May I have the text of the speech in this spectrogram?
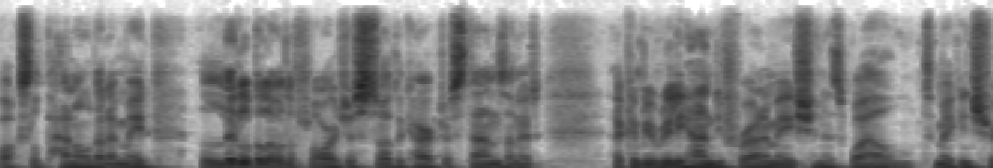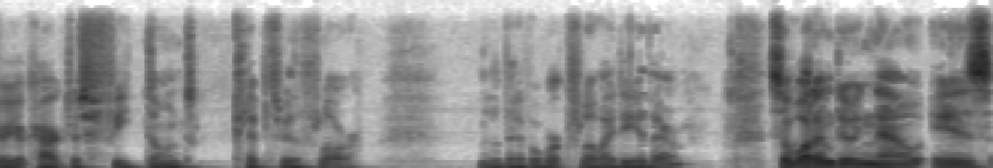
voxel panel that I made, a little below the floor just so the character stands on it. That can be really handy for animation as well, to making sure your character's feet don't clip through the floor. A little bit of a workflow idea there. So what I'm doing now is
